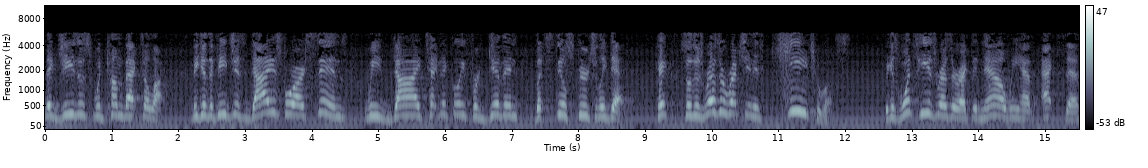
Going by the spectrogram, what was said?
that Jesus would come back to life. Because if He just dies for our sins, we die technically forgiven, but still spiritually dead. Okay? So this resurrection is key to us. Because once He is resurrected, now we have access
